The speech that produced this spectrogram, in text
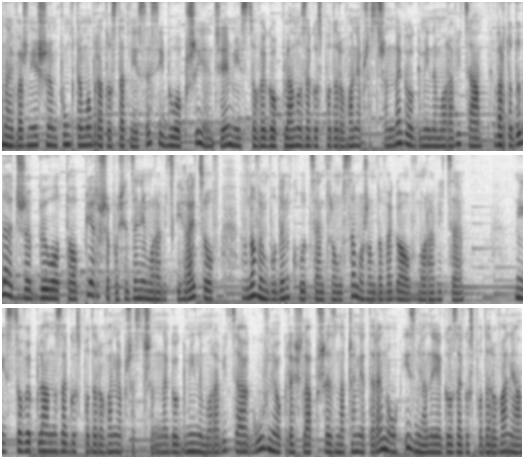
najważniejszym punktem obrad ostatniej sesji było przyjęcie miejscowego planu zagospodarowania przestrzennego gminy Morawica. Warto dodać, że było to pierwsze posiedzenie morawickich rajców w nowym budynku Centrum Samorządowego w Morawicy. Miejscowy plan zagospodarowania przestrzennego gminy Morawica głównie określa przeznaczenie terenu i zmiany jego zagospodarowania.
